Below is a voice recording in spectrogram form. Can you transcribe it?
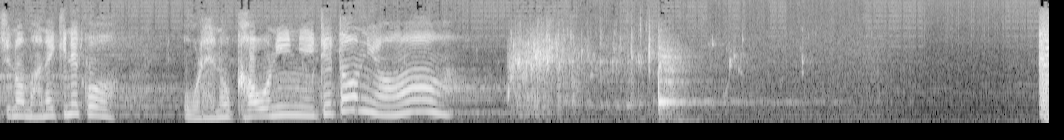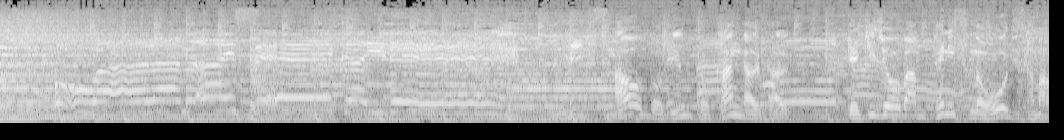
ちの招き猫俺の顔に似てたにゃ青と瓶と缶が歌う劇場版「テニスの王子様」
